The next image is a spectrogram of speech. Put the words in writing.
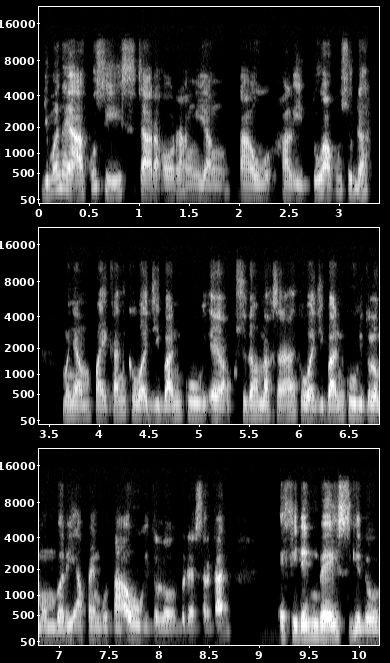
gimana ya aku sih secara orang yang tahu hal itu aku sudah menyampaikan kewajibanku eh aku sudah melaksanakan kewajibanku gitu loh memberi apa yang ku tahu gitu loh berdasarkan evidence base gitu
